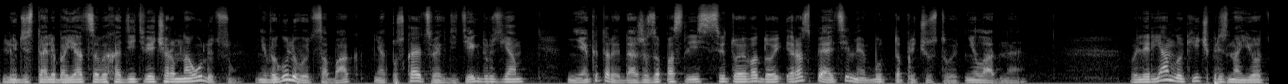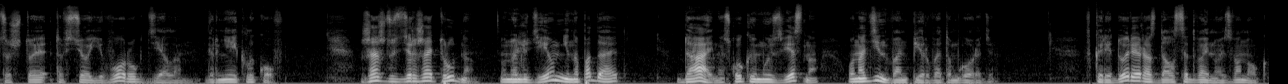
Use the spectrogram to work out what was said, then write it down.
Люди стали бояться выходить вечером на улицу. Не выгуливают собак, не отпускают своих детей к друзьям. Некоторые даже запаслись святой водой и распятиями, будто предчувствуют неладное. Валерьян Лукич признается, что это все его рук дело, вернее Клыков. Жажду сдержать трудно, но на людей он не нападает. Да, и насколько ему известно, он один вампир в этом городе. В коридоре раздался двойной звонок.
